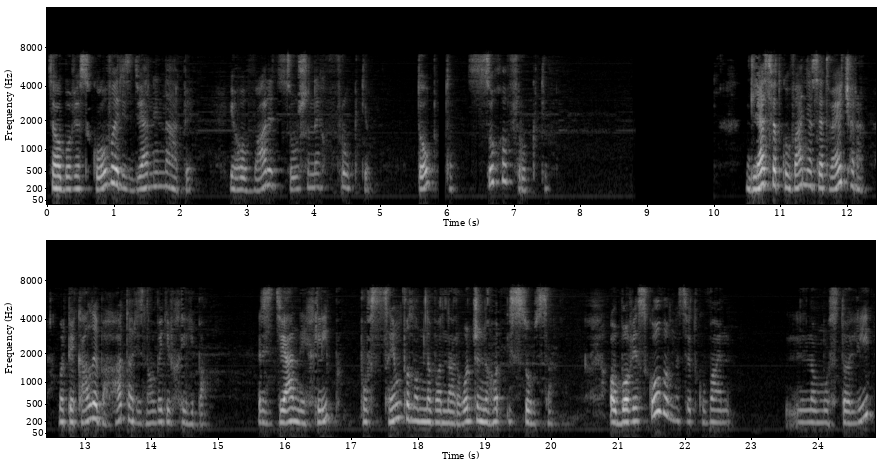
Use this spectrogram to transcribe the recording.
це обов'язковий різдвяний напій. Його варять з сушених фруктів, тобто з сухофруктів. Для святкування святвечора випікали багато різновидів хліба. Різдвяний хліб був символом новонародженого Ісуса. Обов'язковим на святкувальному столі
